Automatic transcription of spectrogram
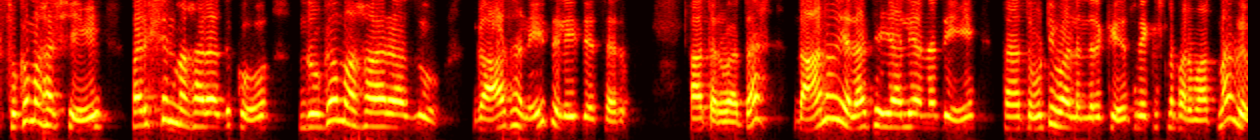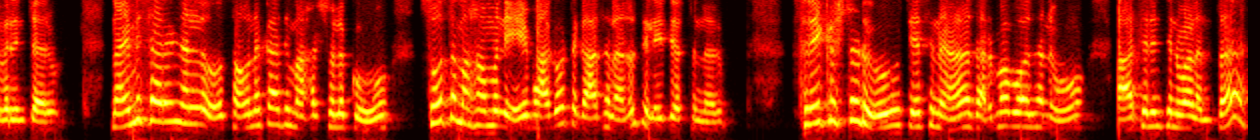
సుఖ మహర్షి పరీక్షన్ మహారాజుకు నృగ మహారాజు గాథని తెలియజేశారు. ఆ తర్వాత దానం ఎలా చేయాలి అన్నది తన తోటి వాళ్ళందరికీ శ్రీకృష్ణ పరమాత్మ వివరించారు. నైమిసారణ్యంలో సౌనకాది మహర్షులకు సూత మహాముని భాగవత గాథలను తెలియజేస్తున్నారు. శ్రీకృష్ణుడు చేసిన ధర్మబోధను ఆచరించిన వాళ్ళంతా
